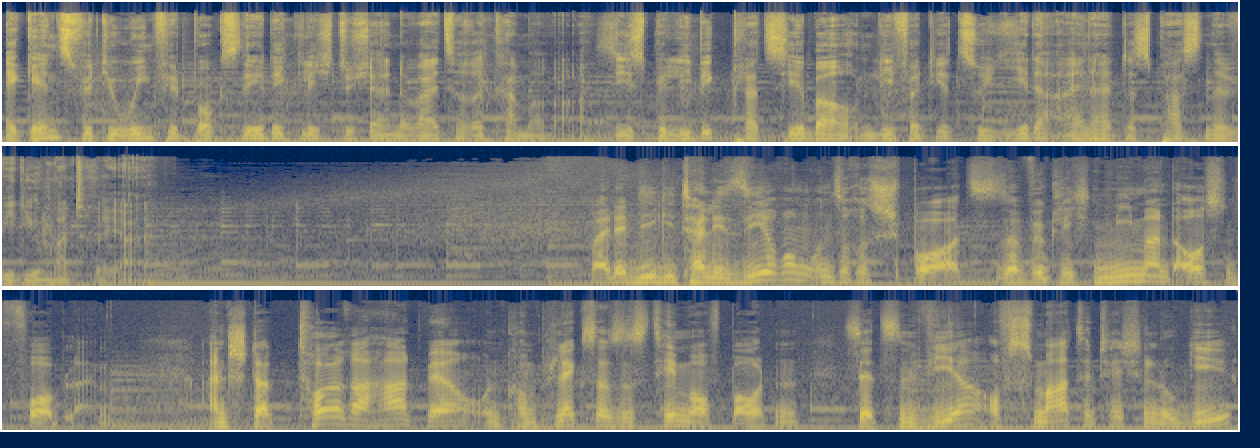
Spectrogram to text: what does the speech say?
Ergänzt wird die Wingfit Box lediglich durch eine weitere Kamera. Sie ist beliebig platzierbar und liefert dir zu jeder Einheit das passende Videomaterial. Bei der Digitalisierung unseres Sports soll wirklich niemand außen vor bleiben. Anstatt teurer Hardware und komplexer Systemaufbauten setzen wir auf smarte Technologie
